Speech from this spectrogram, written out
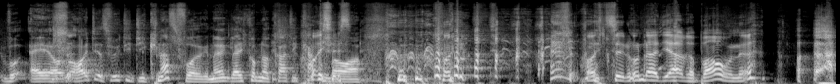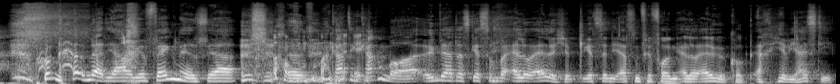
Wo, ey, heute ist wirklich die Knastfolge, ne? Gleich kommt noch gerade die Heute ist- Kackenbauer. 1900 Jahre Bau, ne? 100 Jahre Gefängnis, ja. Oh äh, Mann, Kathi ey. Kackenbauer, irgendwer hat das gestern bei LOL. Ich habe gestern die ersten vier Folgen LOL geguckt. Ach, hier, wie heißt die?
